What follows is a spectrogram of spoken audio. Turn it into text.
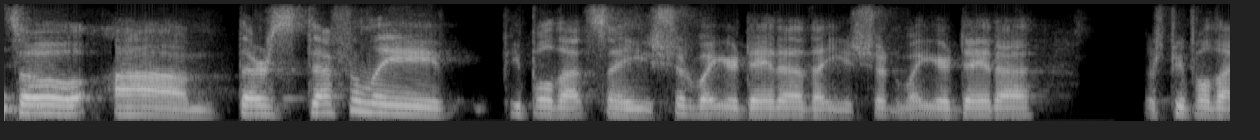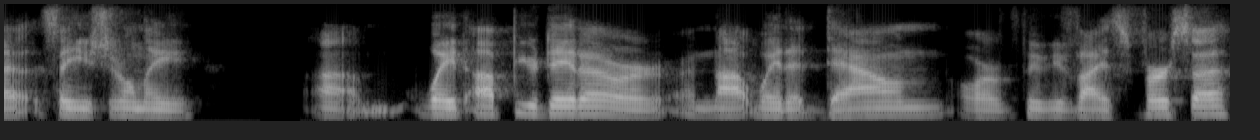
So um, there's definitely people that say you should weight your data, that you shouldn't weight your data. There's people that say you should only um, weight up your data or not weight it down, or maybe vice versa.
